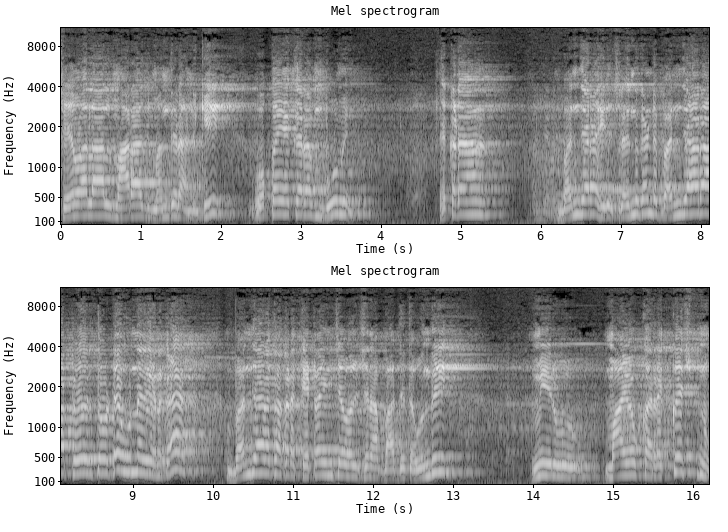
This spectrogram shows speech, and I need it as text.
సేవాలాల్ మహారాజ్ మందిరానికి ఒక ఎకరం భూమి ఎక్కడ? బంజారా హిల్స్ ఎందుకంటే బంజారా పేరుతోటే ఉన్నది కనుక బంజారాకు అక్కడ కేటాయించవలసిన బాధ్యత ఉంది. మీరు మా యొక్క రిక్వెస్ట్ను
